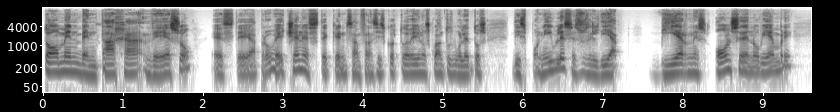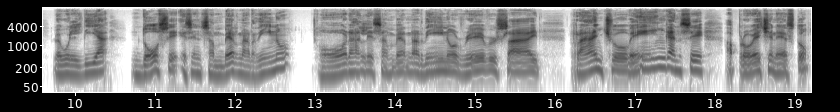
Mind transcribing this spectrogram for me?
tomen ventaja de eso. Este, aprovechen este, que en San Francisco todavía hay unos cuantos boletos disponibles. Eso es el día viernes 11 de noviembre. Luego el día 12 es en San Bernardino. Órale, San Bernardino, Riverside, Rancho, vénganse, aprovechen esto.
